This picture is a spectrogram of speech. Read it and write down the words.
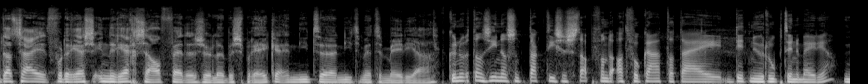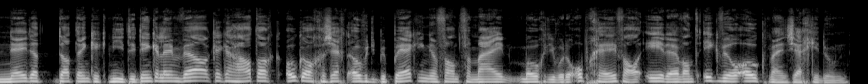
dat zij het voor de rest in de rechtszaal verder zullen bespreken en niet, niet met de media. Kunnen we het dan zien als een tactische stap van de advocaat dat hij dit nu roept in de media? Nee, dat, dat denk ik niet. Ik denk alleen wel, kijk, hij had ook al gezegd gezegd over die beperkingen van van mij mogen die worden opgegeven al eerder, want ik wil ook mijn zegje doen.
